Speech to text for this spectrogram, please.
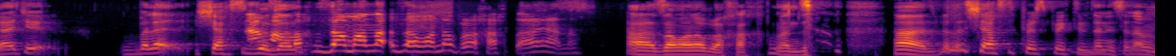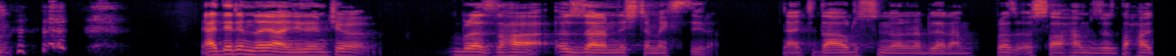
yəni ki belə şəxsi gözəl zamana zamana buraxaq da, yəni. Hə, zamana buraxaq məncə. Hə, belə şəxsi perspektivdən isə nə. Ya dedim də yəni dedim ki biraz daha öz üzərimdə işləmək istəyirəm. Yəni ki daha rus dilini öyrənə bilərəm. Biraz öz sahəm üzrə daha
